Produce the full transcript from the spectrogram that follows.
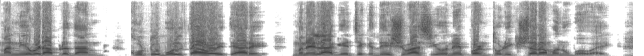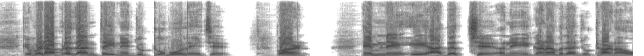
માનનીય વડાપ્રધાન ખોટું બોલતા હોય ત્યારે મને લાગે છે કે દેશવાસીઓને પણ થોડીક શરમ અનુભવાય કે વડાપ્રધાન થઈને જૂઠું બોલે છે. પણ એમને એ આદત છે અને એ ઘણા બધા જૂઠાણાઓ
